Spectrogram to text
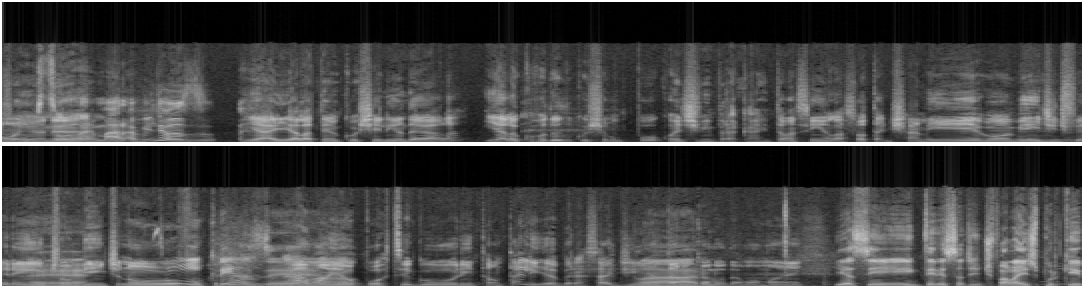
sonho, justo, né? É maravilhoso. E aí ela tem o cochilinho dela e ela acordou do cochilo um pouco antes de vir pra cá. Então, assim, ela só tá de chamego, um ambiente diferente, um É. ambiente novo. Sim, criança. É. A mãe é o. Porto Seguro, então tá ali, abraçadinha, tá Claro. no calor da mamãe. E assim, é interessante a gente falar isso, porque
